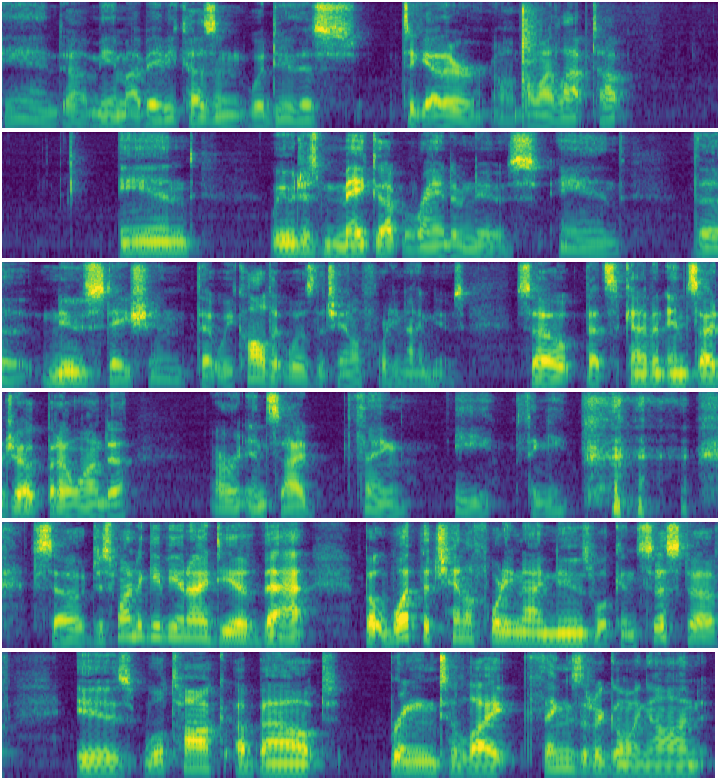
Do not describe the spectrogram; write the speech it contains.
and uh, me and my baby cousin would do this together um, on my laptop. And we would just make up random news. And the news station that we called it was the Channel 49 News. So that's kind of an inside joke, but I wanted to, or inside thing, E thingy. so just wanted to give you an idea of that. But what the Channel 49 News will consist of is we'll talk about bringing to light things that are going on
